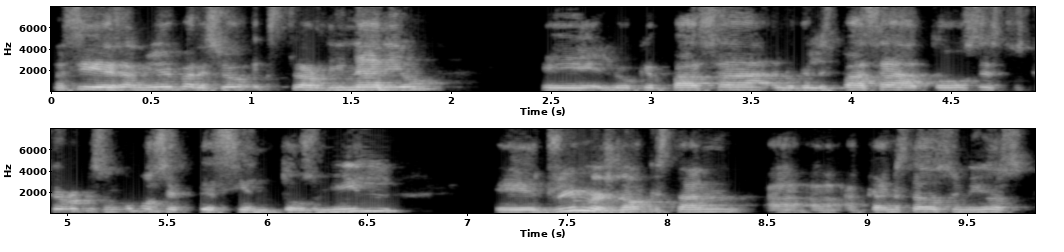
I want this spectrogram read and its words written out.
Así es, a mí me pareció extraordinario eh, lo, que pasa, lo que les pasa a todos estos, creo que son como 700 mil eh, dreamers, ¿no? Que están acá en Estados Unidos.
